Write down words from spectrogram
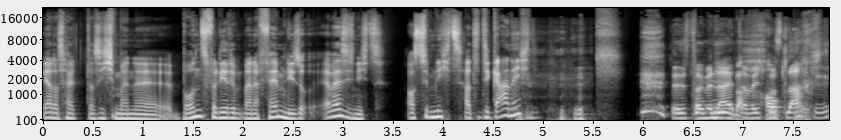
ja, dass halt, dass ich meine Bonds verliere mit meiner Family, so, ja, weiß ich nicht. Aus dem Nichts. Hattet ihr gar nicht? Das tut Bei mir leid, aber ich muss lachen.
